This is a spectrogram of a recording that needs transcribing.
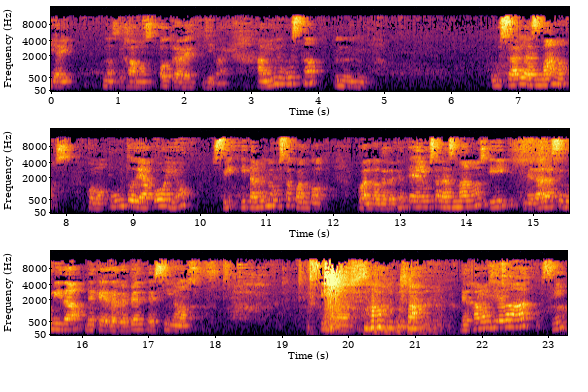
y ahí nos dejamos otra vez llevar. A mí me gusta mm, usar las manos como punto de apoyo, ¿sí? Y también me gusta cuando, cuando de repente él usa las manos y me da la seguridad de que de repente si nos, si nos dejamos llevar, ¿sí?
